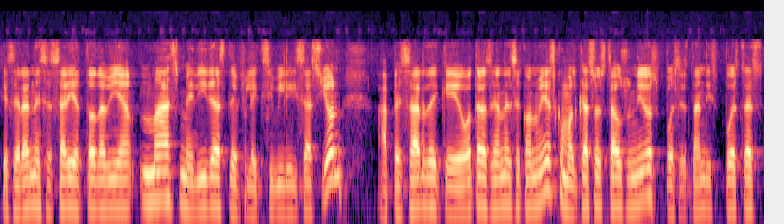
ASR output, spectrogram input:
que será necesaria todavía más medidas de flexibilización a pesar de que otras grandes economías como el caso de Estados Unidos pues están dispuestas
